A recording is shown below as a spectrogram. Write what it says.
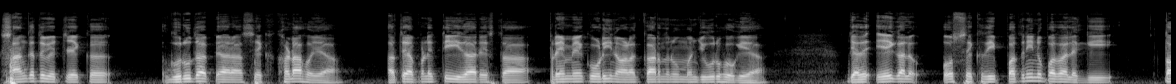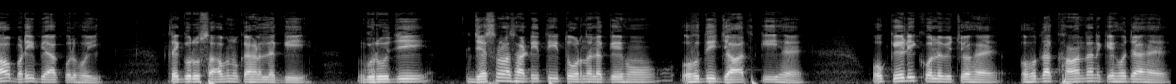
ਸੰਗਤ ਵਿੱਚ ਇੱਕ ਗੁਰੂ ਦਾ ਪਿਆਰਾ ਸਿੱਖ ਖੜਾ ਹੋਇਆ ਅਤੇ ਆਪਣੀ ਧੀ ਦਾ ਰਿਸ਼ਤਾ ਪ੍ਰੇਮੇ ਕੋੜੀ ਨਾਲ ਕਰਨ ਨੂੰ ਮਨਜ਼ੂਰ ਹੋ ਗਿਆ। ਜਦ ਇਹ ਗੱਲ ਉਸ ਸਿੱਖ ਦੀ ਪਤਨੀ ਨੂੰ ਪਤਾ ਲੱਗੀ, ਤਾਂ ਉਹ ਬੜੀ ਵਿਆਕੁਲ ਹੋਈ ਤੇ ਗੁਰੂ ਸਾਹਿਬ ਨੂੰ ਕਹਿਣ ਲੱਗੀ, ਗੁਰੂ ਜੀ, ਜਿਸ ਨਾਲ ਸਾਡੀ ਧੀ ਤੋਰਨ ਲੱਗੇ ਹੋ ਉਸ ਦੀ ਜਾਤ ਕੀ ਹੈ? ਉਹ ਕਿਹੜੀ ਕੁੱਲ ਵਿੱਚੋਂ ਹੈ? ਉਸ ਦਾ ਖਾਨਦਾਨ ਕਿਹੋ ਜਿਹਾ ਹੈ?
